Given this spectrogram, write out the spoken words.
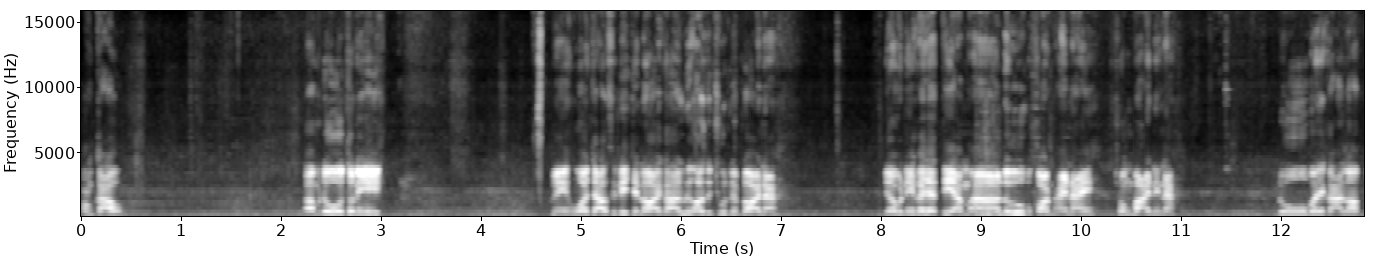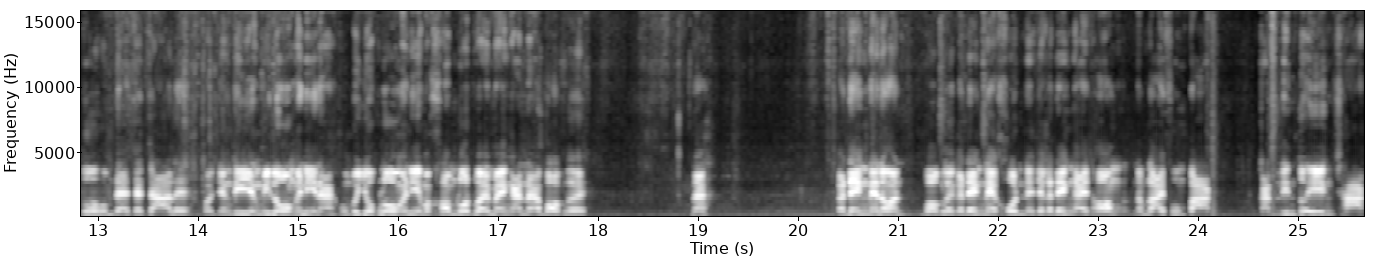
ของเก่าเอามาดูตัวนี้อีกนี่หัวเจ้าซีรีส์เจ็ดร้อยก็รื้อออกจากชุดเรียบร้อยนะ เดี๋ยววันนี้ก็จะเตรียมอ่ารื้ออุปกรณ์ภายในช่วงบ่ายนี้นะ ดูบรรยากาศรอบตัวผมแดดจ้าๆเลยยังดียังมีโรงไอ้นี่นะ ผมไปยกโรงไอ้นี่มาค่อมรถไว้ไม่งั้นนะบอกเลย นะ กระเด้งแน่นอน บอกเลยกระเด้งแน่คนเนี่ยจะกระเด้งไงท้องน้ำลายฟูมปาก กัดลิ้นตัวเองชาร์ก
